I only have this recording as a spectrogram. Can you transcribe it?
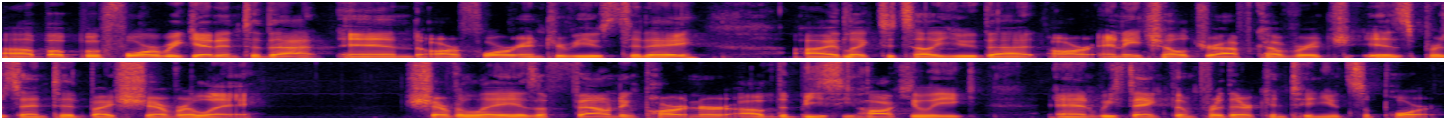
Uh, but before we get into that and our four interviews today, I'd like to tell you that our NHL draft coverage is presented by Chevrolet. Chevrolet is a founding partner of the BC Hockey League, and we thank them for their continued support.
